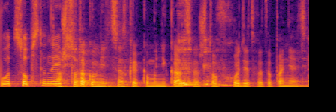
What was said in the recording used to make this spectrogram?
Вот, собственно, и А все. что такое медицинская коммуникация? Что входит в это понятие?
